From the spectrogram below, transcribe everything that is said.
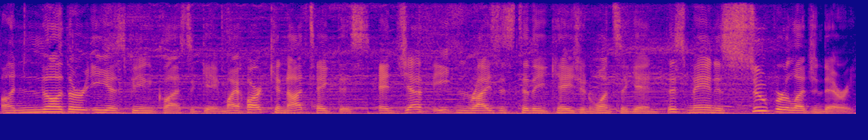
Another ESPN Classic game. My heart cannot take this. And Jeff Eaton rises to the occasion once again. This man is super legendary.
